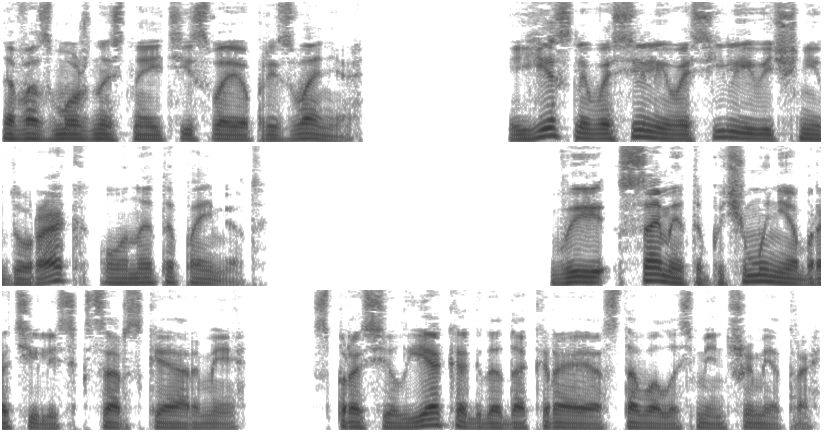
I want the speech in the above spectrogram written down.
а возможность найти свое призвание. И если Василий Васильевич не дурак, он это поймет. «Вы сами-то почему не обратились к царской армии?» — спросил я, когда до края оставалось меньше метра.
